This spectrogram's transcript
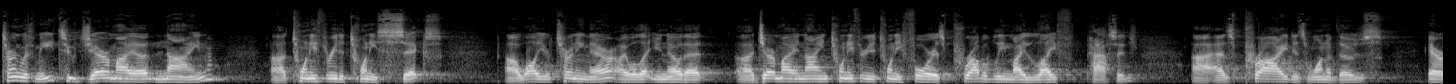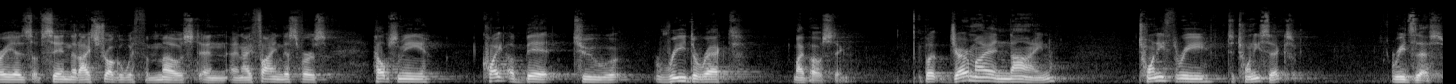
turn with me to Jeremiah 9, uh, 23 to 26. Uh, while you're turning there, I will let you know that uh, Jeremiah 9, 23 to 24 is probably my life passage, uh, as pride is one of those areas of sin that I struggle with the most. And, and I find this verse helps me quite a bit to redirect my boasting. But Jeremiah 9, 23 to 26 reads this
